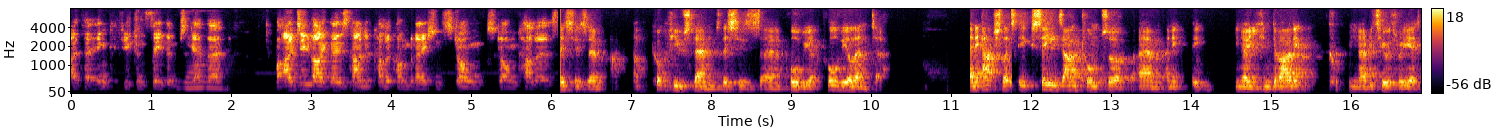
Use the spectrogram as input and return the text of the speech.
I think if you can see them together. Yeah. But I do like those kind of colour combinations, strong, strong colours. This is, um, I've cut a few stems. This is uh, pulvia, pulverulenta. And it actually, it seeds and clumps up. Um, and it, it, you know, you can divide it, you know, every two or three years.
